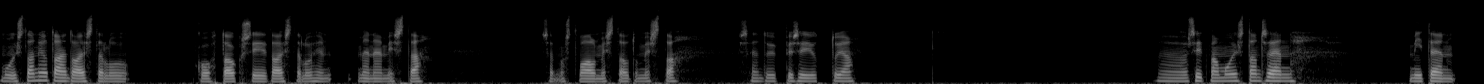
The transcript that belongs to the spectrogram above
Muistan jotain taistelukohtauksia, taisteluihin menemistä, semmoista valmistautumista, sen tyyppisiä juttuja. Sitten mä muistan sen, miten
